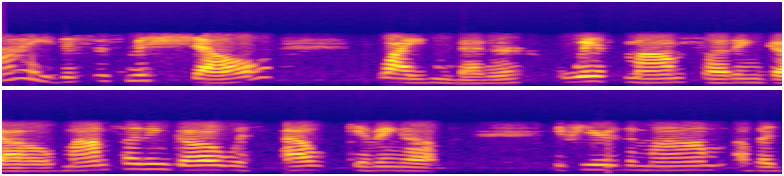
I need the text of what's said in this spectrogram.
Hi, this is Michelle Weidenbenner with Moms Letting Go. Moms Letting Go without giving up. If you're the mom of an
